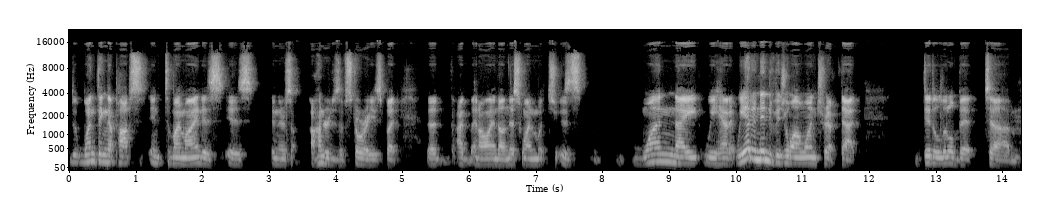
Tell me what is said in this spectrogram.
the one thing that pops into my mind is is and there's hundreds of stories, but the I, and I'll end on this one, which is one night we had we had an individual on one trip that did a little bit um,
